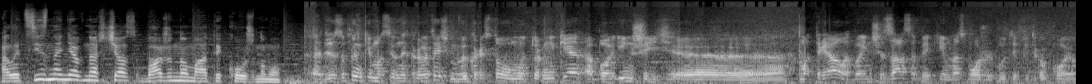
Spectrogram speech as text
Але ці знання в наш час бажано мати кожному. Для зупинки масивних кровотеч ми використовуємо турнікет або інший е, матеріал, або інші засоби, які в нас можуть бути під рукою.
